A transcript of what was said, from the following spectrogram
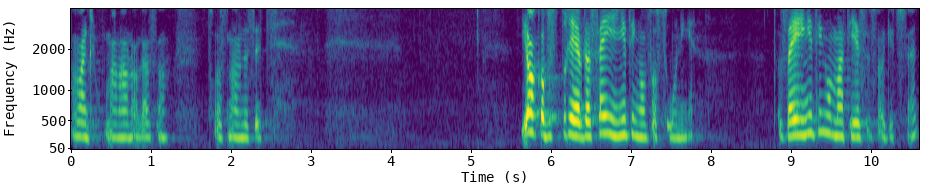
Han var en klok mann, han òg, altså, tross navnet sitt. Jakobs brev det sier ingenting om forsoningen. Det sier ingenting om at Jesus var Guds sønn.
